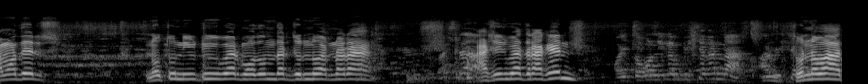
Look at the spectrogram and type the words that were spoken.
আমাদের নতুন ইউটিউবার মদনদার জন্য আপনারা আশীর্বাদ রাখেন। ধন্যবাদ।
